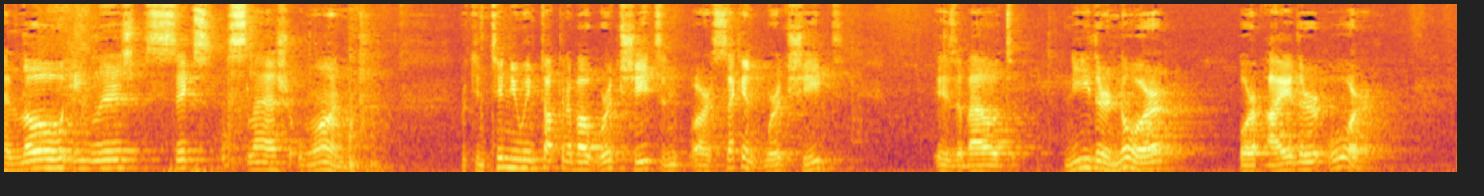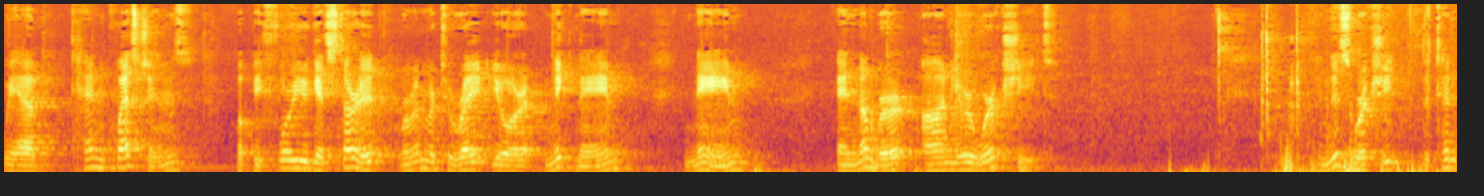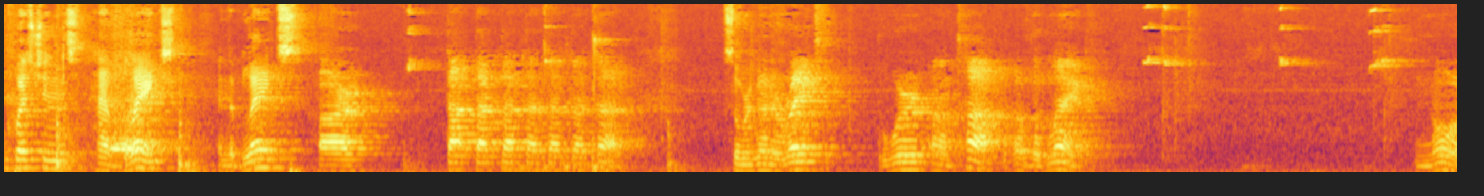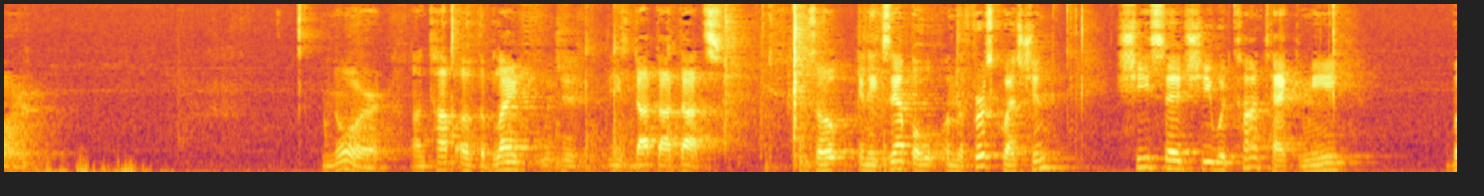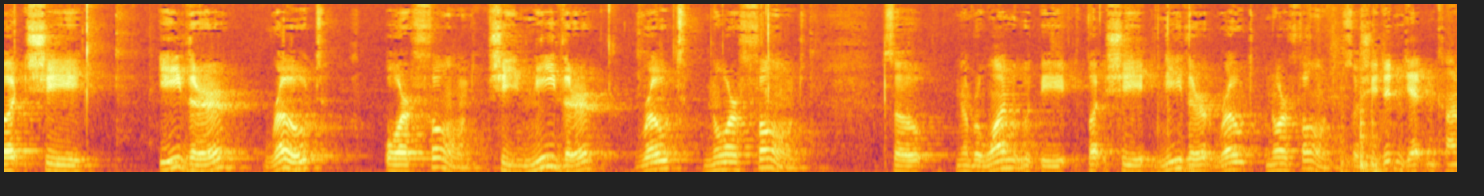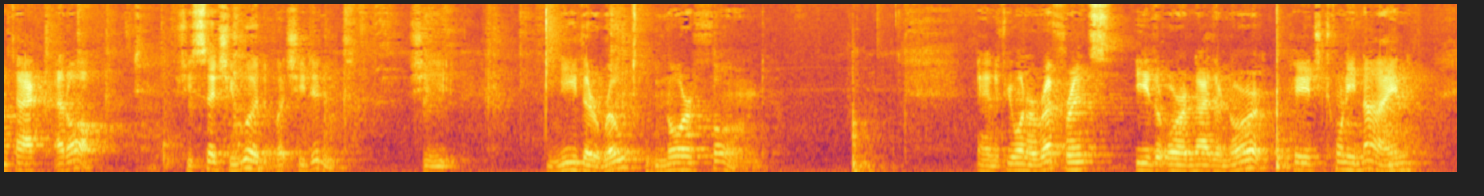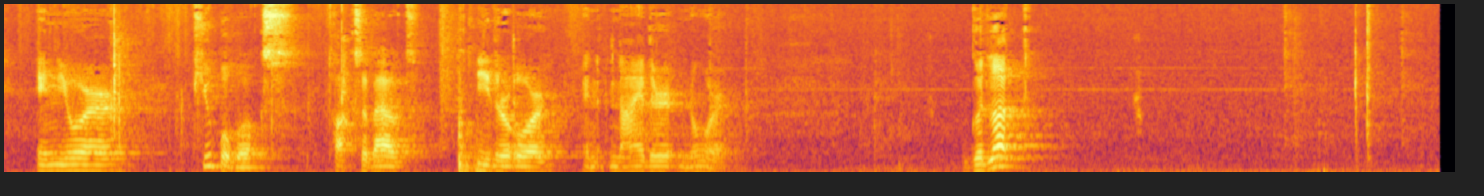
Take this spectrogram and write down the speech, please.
Hello English 6 slash 1. We're continuing talking about worksheets, and our second worksheet is about neither nor or either or. We have 10 questions, but before you get started, remember to write your nickname, name, and number on your worksheet. In this worksheet, the 10 questions have blanks, and the blanks are dot, dot, dot, dot, dot, dot, dot. So we're going to write the word on top of the blank. Nor. Nor on top of the blank, which is these dot, dot, dots. So, an example on the first question, she said she would contact me but she either wrote or phoned. She neither wrote nor phoned. So number one would be, but she neither wrote nor phoned. So she didn't get in contact at all. She said she would, but she didn't. She neither wrote nor phoned. And if you want to reference either or, neither nor, page 29 in your pupil books talks about either or and neither nor. Good luck.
